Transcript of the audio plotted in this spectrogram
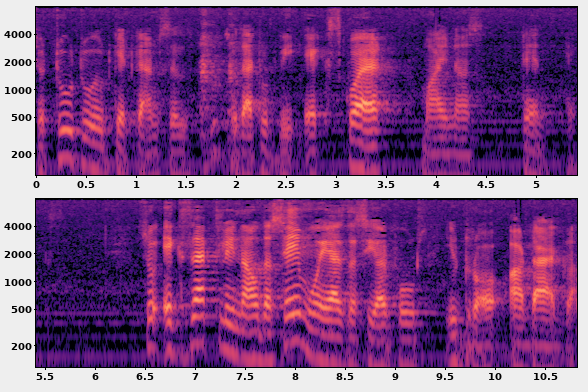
so 2, 2 would get cancelled, so that would be x square minus 10x. So exactly now the same way as the shear force, you draw a diagram.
